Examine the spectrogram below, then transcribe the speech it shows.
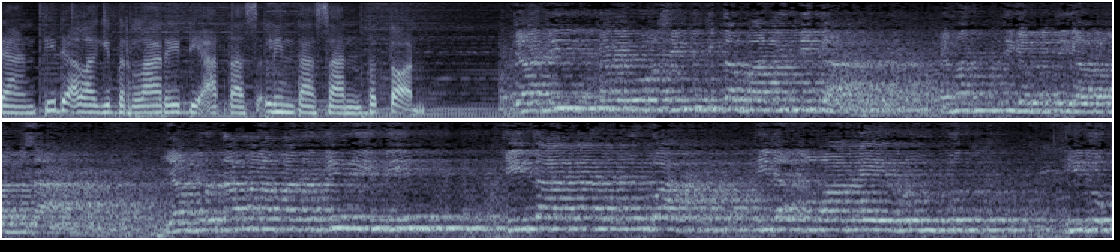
dan tidak lagi berlari di atas lintasan beton. Jadi Karepos itu kita bagi tiga, memang tiga tiga lapangan besar. Yang pertama lapangan kiri ini kita akan ubah tidak memakai rumput hidup,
